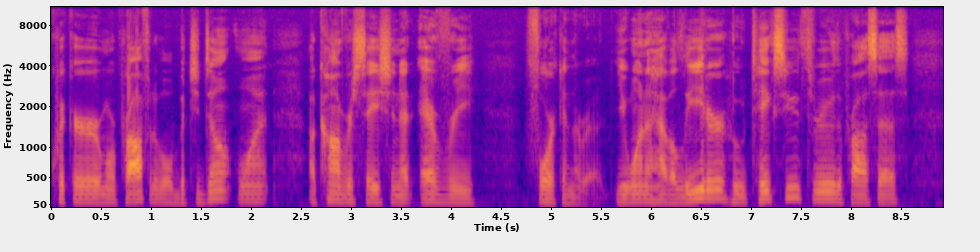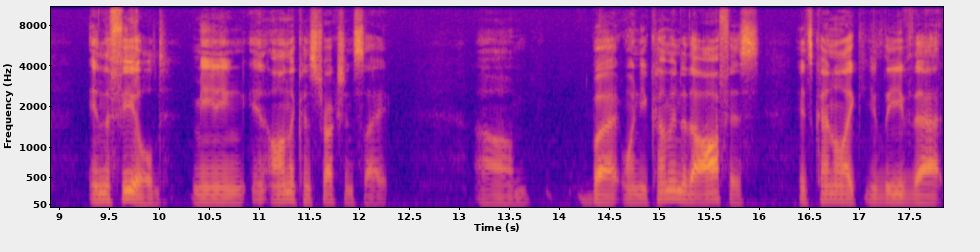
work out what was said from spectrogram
quicker or more profitable, but you don't want a conversation at every fork in the road. You want to have a leader who takes you through the process in the field, meaning in, on the construction site. Um, but when you come into the office, it's kind of like you leave that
